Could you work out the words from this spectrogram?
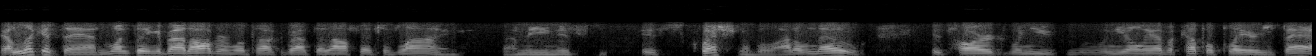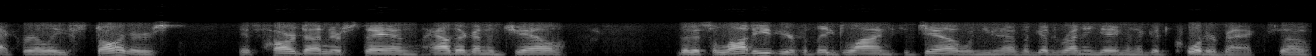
now look at that. And one thing about Auburn, we'll talk about that offensive line. I mean, it's it's questionable. I don't know. It's hard when you when you only have a couple players back, really starters. It's hard to understand how they're going to gel. But it's a lot easier for these lines to gel when you have a good running game and a good quarterback. So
